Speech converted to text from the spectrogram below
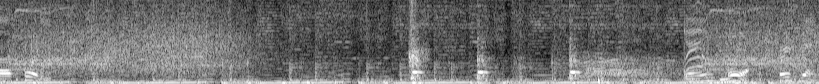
Love 40. Game Moya. First game.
